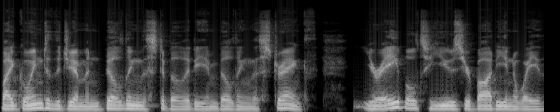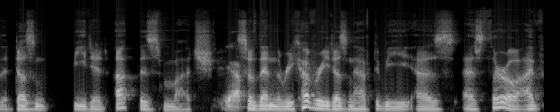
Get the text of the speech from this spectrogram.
by going to the gym and building the stability and building the strength, you're able to use your body in a way that doesn't beat it up as much. Yeah. So then the recovery doesn't have to be as as thorough. I've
